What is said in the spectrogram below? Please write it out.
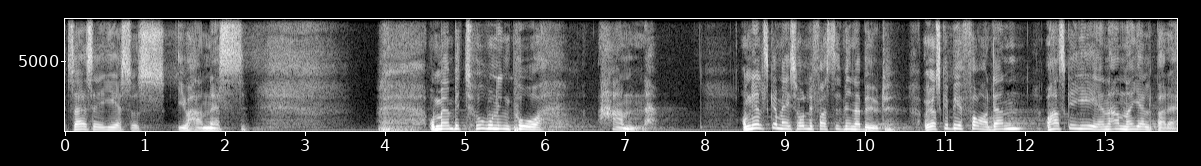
Så här säger Jesus i Johannes. Och med en betoning på han. Om ni älskar mig så håller ni fast vid mina bud. Och jag ska be Fadern och han ska ge en annan hjälpare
